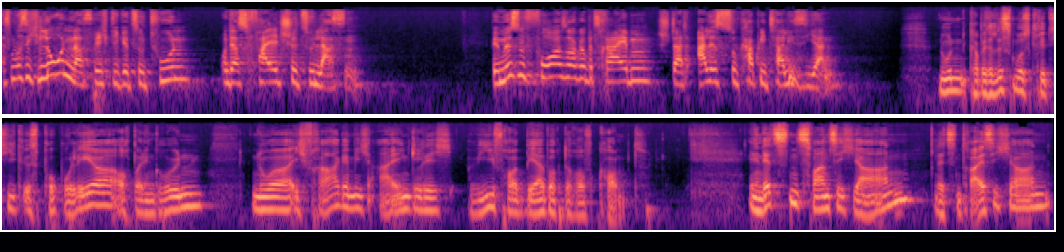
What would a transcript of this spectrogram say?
Es muss sich lohnen, das Richtige zu tun und das Falsche zu lassen. Wir müssen Vorsorge betreiben, statt alles zu kapitalisieren. Nun, Kapitalismuskritik ist populär, auch bei den Grünen. Nur ich frage mich eigentlich, wie Frau Baerbock darauf kommt. In den letzten 20 Jahren, letzten 30 Jahren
